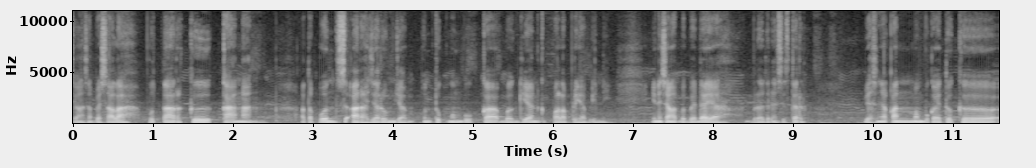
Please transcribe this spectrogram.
jangan sampai salah putar ke kanan ataupun searah jarum jam untuk membuka bagian kepala prihab ini. Ini sangat berbeda ya brother and sister biasanya kan membuka itu ke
